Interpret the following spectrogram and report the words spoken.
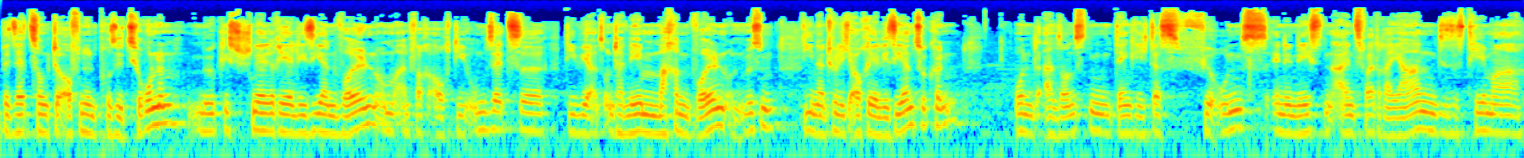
Besetzung der offenen Positionen möglichst schnell realisieren wollen, um einfach auch die Umsätze, die wir als Unternehmen machen wollen und müssen, die natürlich auch realisieren zu können. Und ansonsten denke ich, dass für uns in den nächsten ein, zwei, drei Jahren dieses Thema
